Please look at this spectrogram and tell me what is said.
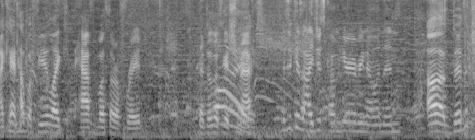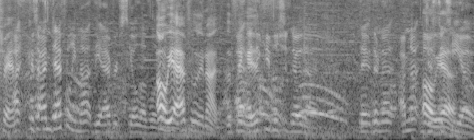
I can't help but feel like half of us are afraid that they'll get smacked. Is it because I just come here every now and then? Uh, there's a chance. Because I'm definitely not the average skill level. oh yeah, absolutely not. The I, thing I is, think people should know that. They, they're not. I'm not just Oh, a yeah. TO.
